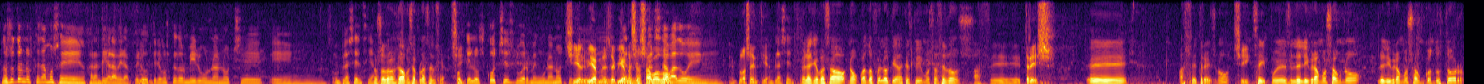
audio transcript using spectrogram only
Nosotros nos quedamos en Jarandilla la Vera, pero tenemos que dormir una noche en, en Plasencia. Nosotros nos quedamos en Plasencia. Sí. Porque los coches duermen una noche. Sí, el viernes, de viernes a sábado. sábado en, En Plasencia. en Plasencia. El año pasado, no, ¿cuándo fue la última vez que estuvimos? Hace dos. Hace tres. Eh, hace tres, ¿no? Sí. Sí, pues le libramos a uno, le libramos a un conductor,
